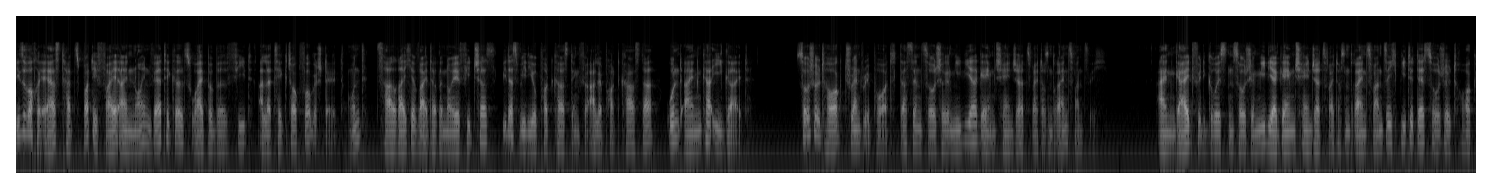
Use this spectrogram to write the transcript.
diese Woche erst hat Spotify einen neuen Vertical Swipeable Feed la TikTok vorgestellt und zahlreiche weitere neue Features wie das Videopodcasting für alle Podcaster und einen KI-Guide. Social Talk Trend Report, das sind Social Media Game Changer 2023. Einen Guide für die größten Social Media Game Changer 2023 bietet der Social Talk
